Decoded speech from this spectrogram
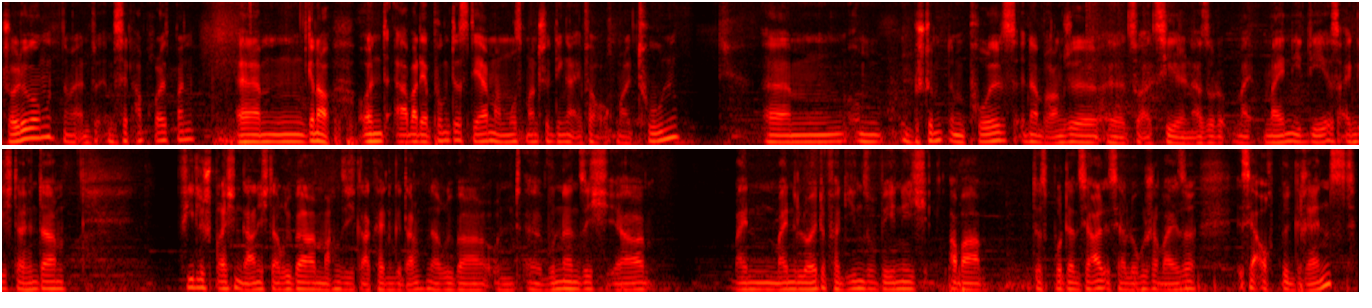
Entschuldigung, ein bisschen abräuspern. Ähm, genau. Und aber der Punkt ist der, man muss manche Dinge einfach auch mal tun, ähm, um einen bestimmten Impuls in der Branche äh, zu erzielen. Also me meine Idee ist eigentlich dahinter, viele sprechen gar nicht darüber, machen sich gar keine Gedanken darüber und äh, wundern sich, ja, mein, meine Leute verdienen so wenig, aber das Potenzial ist ja logischerweise, ist ja auch begrenzt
